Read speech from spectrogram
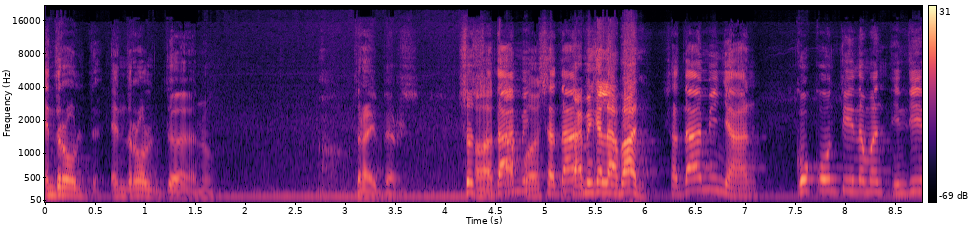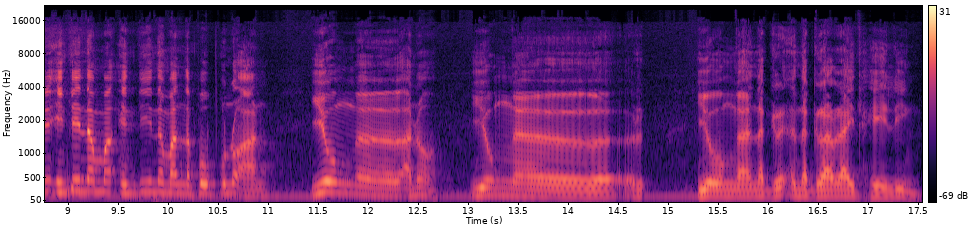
enrolled enrolled uh, ano drivers. So Oh, sa dami tapos, sa dami daming kalaban. sa dami niyan, kukunti naman hindi hindi naman hindi naman napupunuan yung uh, ano, yung uh, yung uh, nag nagra-ride hailing.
